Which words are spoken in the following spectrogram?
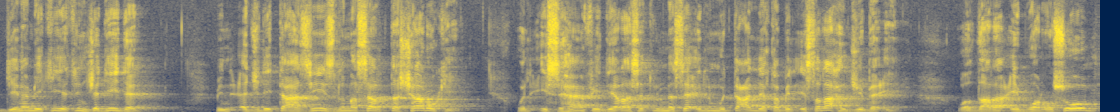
ديناميكية جديدة من أجل تعزيز المسار التشاركي والإسهام في دراسة المسائل المتعلقة بالإصلاح الجبائي والضرائب والرسوم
